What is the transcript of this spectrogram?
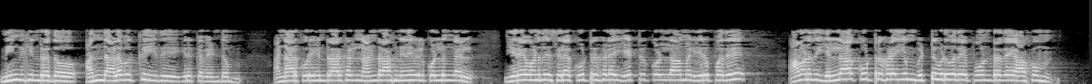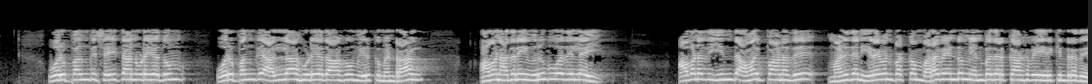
நீங்குகின்றதோ அந்த அளவுக்கு இது இருக்க வேண்டும். அன்னார் கூறுகின்றார்கள் நன்றாக நினைவில் கொள்ளுங்கள். இறைவனது சில கூற்றுகளை ஏற்றுக்கொள்ளாமல் இருப்பது அவனது எல்லா கூற்றுகளையும் விட்டு விடுவதை போன்றதே ஆகும். ஒரு பங்கு செய்தானுடையதும் ஒரு பங்கு அல்லாஹுடையதாகவும் இருக்கும் என்றால் அவன் அதனை விரும்புவதில்லை. அவனது இந்த அமைப்பானது மனிதன் இறைவன் பக்கம் வர வேண்டும் என்பதற்காகவே இருக்கின்றது.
